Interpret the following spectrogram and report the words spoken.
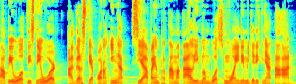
tapi Walt Disney World agar setiap orang ingat siapa yang pertama kali membuat semua ini menjadi kenyataan.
